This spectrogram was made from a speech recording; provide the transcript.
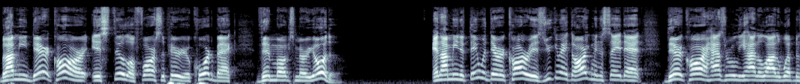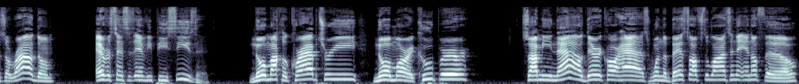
But I mean, Derek Carr is still a far superior quarterback than Marcus Mariota. And I mean, the thing with Derek Carr is you can make the argument and say that Derek Carr hasn't really had a lot of weapons around him ever since his MVP season. No Michael Crabtree, no Amari Cooper. So I mean, now Derek Carr has one of the best offensive lines in the NFL.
